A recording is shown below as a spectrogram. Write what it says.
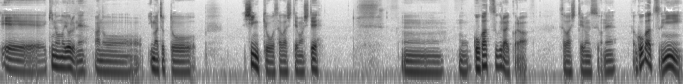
えー、昨日の夜ねあのー、今ちょっと新居を探してましてうーんもう5月ぐらいから探してるんですよね。5月に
